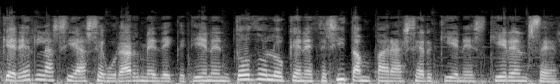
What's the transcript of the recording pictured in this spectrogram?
quererlas y asegurarme de que tienen todo lo que necesitan para ser quienes quieren ser.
